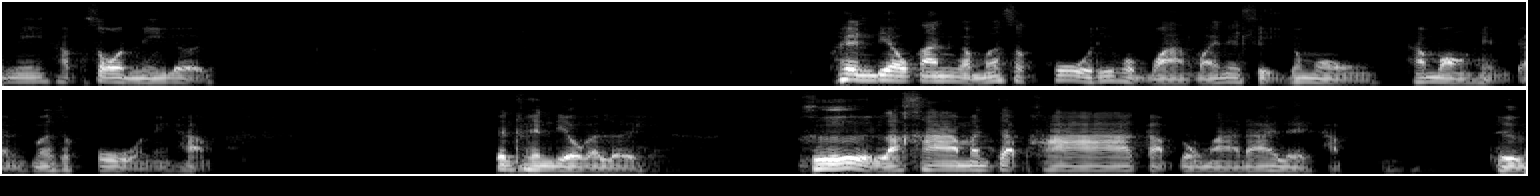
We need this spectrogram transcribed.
ณนี้ครับ โซนนี้เลยเทรนเดียวกันกับเมื่อสักครู่ที่ผมวางไว้ใน 4 ชั่วโมง ถ้ามองเห็นกันเมื่อสักครู่นะครับ เป็นเทรนเดียวกันเลย คือราคามันจะพากลับลงมาได้เลยครับ ถึง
